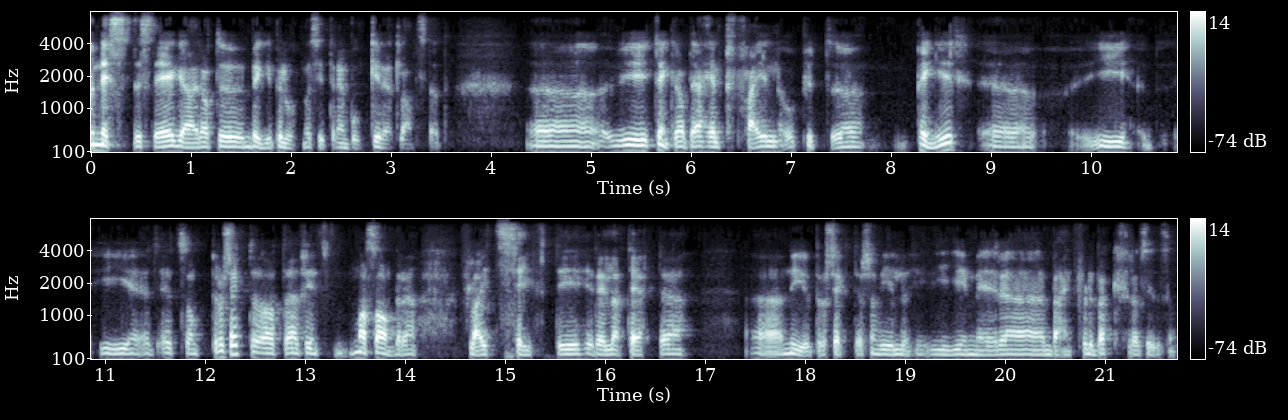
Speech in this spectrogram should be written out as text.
hvor neste steg er at eh, begge pilotene sitter i en bunker et eller annet sted. Eh, vi tenker at det er helt feil å putte penger eh, i, i et, et, sånt prosjekt, og at det finnes masse andre flight safety-relaterte nye prosjekter som vil gi mer bang for the buck, for å si det sånn.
